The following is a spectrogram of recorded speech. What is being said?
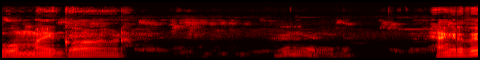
ಓ ಮೈ ಗಾಡ್ ಹೆಂಗ್ರಿ ಇದು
